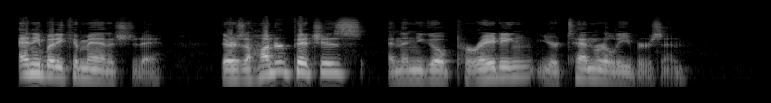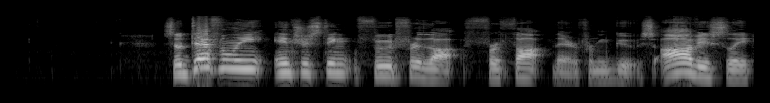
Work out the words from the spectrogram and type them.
anybody can manage today. There's a 100 pitches, and then you go parading your 10 relievers in. So definitely interesting food for thought for thought there from Goose. Obviously,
